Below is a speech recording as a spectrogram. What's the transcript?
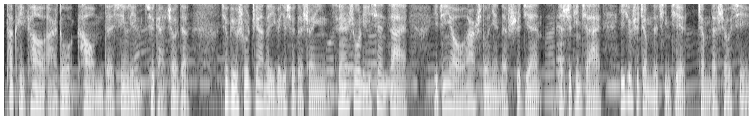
它可以靠耳朵，靠我们的心灵去感受的。就比如说这样的一个优秀的声音，虽然说离现在已经有二十多年的时间，但是听起来依旧是这么的亲切，这么的熟悉。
